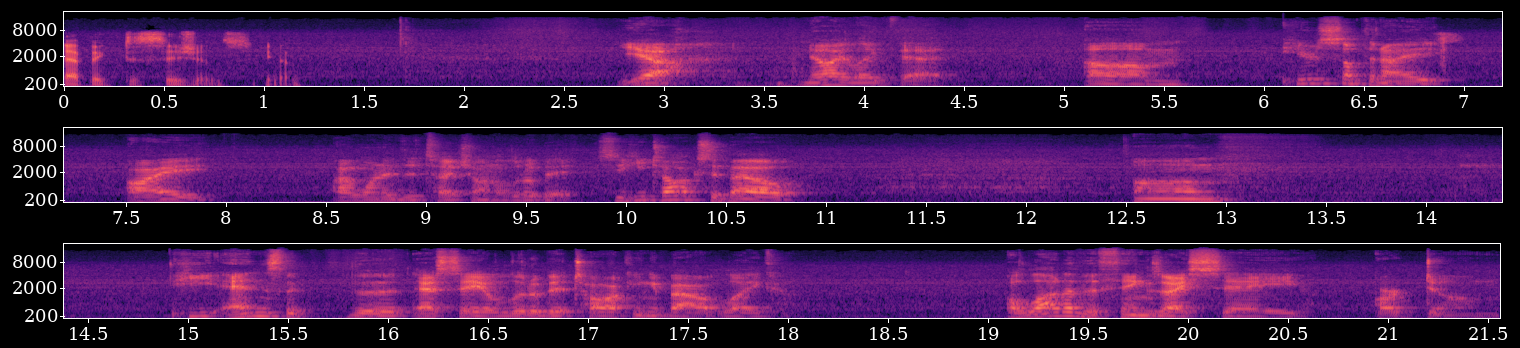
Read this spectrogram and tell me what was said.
epic decisions you know Yeah. No, I like that. Um, here's something I, I, I wanted to touch on a little bit. See, he talks about. Um, he ends the the essay a little bit talking about like. A lot of the things I say are dumb,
